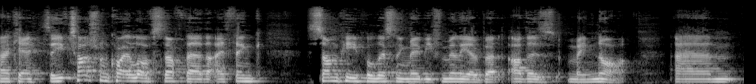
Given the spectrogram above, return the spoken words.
Okay, so you've touched on quite a lot of stuff there that I think some people listening may be familiar, but others may not. Um,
